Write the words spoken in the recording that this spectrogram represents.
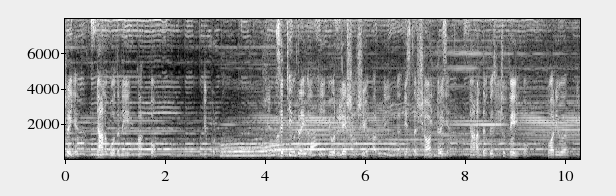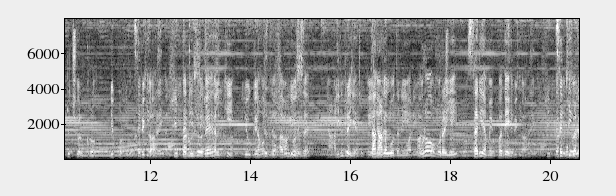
இன்றைய ஞான போதனையை பார்ப்போம். இப்பொழுது setting right your relationship is the shortest and the best way for your spiritual growth இப்பொழுது பிகாஸ் தட் இஸ் வே கல்கி யூ கெட் டு த அருள் யோசர் இன்றைய தங்கள் உறவு முறையை சரி அமைப்பதே உங்கள்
